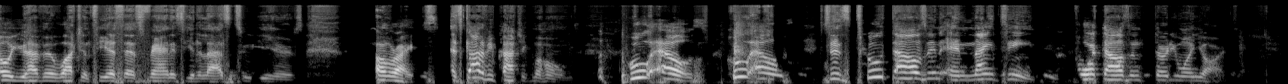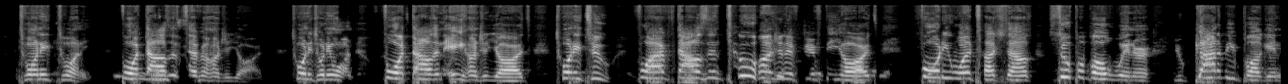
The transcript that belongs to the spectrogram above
know, you have been watching TSS Fantasy in the last two years. All right, it's got to be Patrick Mahomes. Who else? Who else since 2019? 4,031 yards. 2020, 4,700 yards. 2021, 4,800 yards. 22, 5,250 yards. 41 touchdowns, Super Bowl winner. You got to be bugging.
